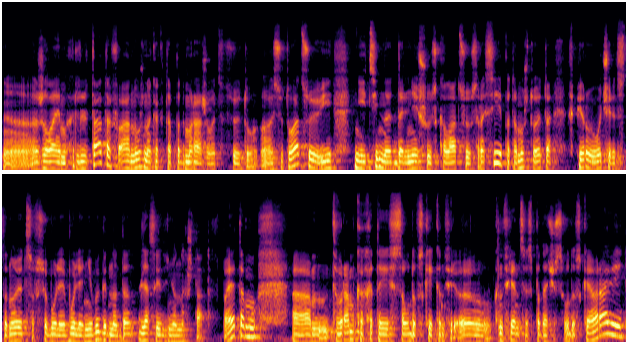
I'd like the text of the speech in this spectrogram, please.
а, желаемых результатов, а нужно как-то подмораживать всю эту ситуацию и не идти на дальнейшую эскалацию с Россией, потому что это в первую очередь становится все более и более невыгодно для Соединенных Штатов. Поэтому в рамках этой саудовской э, конференции с подачи Саудовской Аравии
